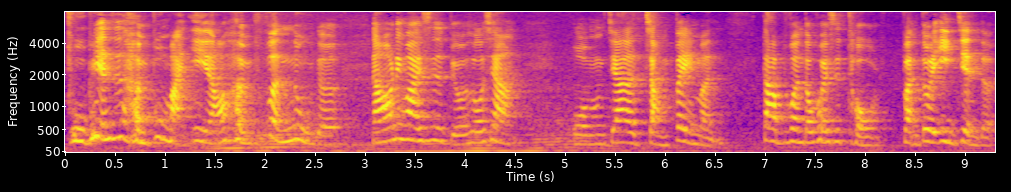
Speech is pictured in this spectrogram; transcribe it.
普遍是很不满意，然后很愤怒的。然后另外是，比如说像我们家的长辈们，大部分都会是投反对意见的。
